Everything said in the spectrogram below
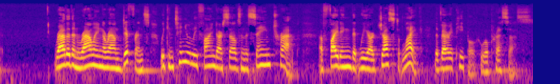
it. Rather than rallying around difference, we continually find ourselves in the same trap of fighting that we are just like the very people who oppress us.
